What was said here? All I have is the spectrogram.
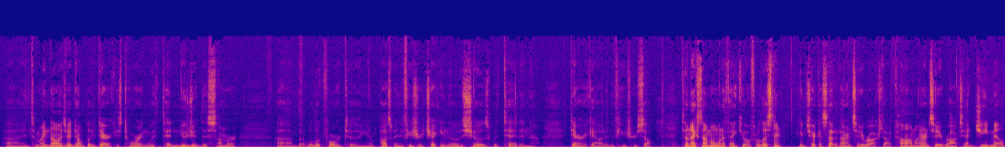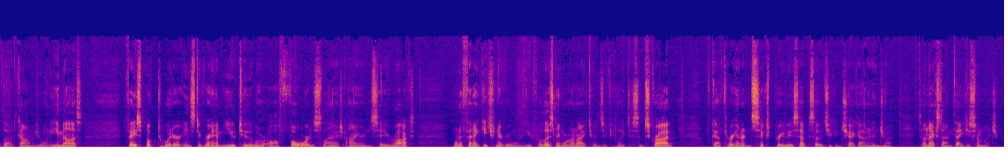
Uh, and to my knowledge, I don't believe Derek is touring with Ted Nugent this summer. Uh, but we'll look forward to you know possibly in the future checking those shows with Ted and uh, Derek out in the future. So, till next time, I want to thank you all for listening. You can check us out at IronCityRocks.com, IronCityRocks at gmail.com if you want to email us. Facebook, Twitter, Instagram, YouTube are all forward slash Iron City Rocks want to thank each and every one of you for listening. We're on iTunes if you'd like to subscribe. We've got 306 previous episodes you can check out and enjoy. Till next time, thank you so much.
